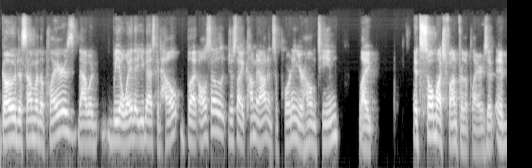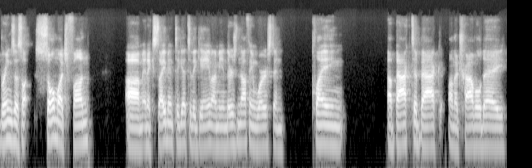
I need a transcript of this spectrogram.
go to some of the players that would be a way that you guys could help but also just like coming out and supporting your home team like it's so much fun for the players it, it brings us so much fun um, and excitement to get to the game. I mean, there's nothing worse than playing a back to back on a travel day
